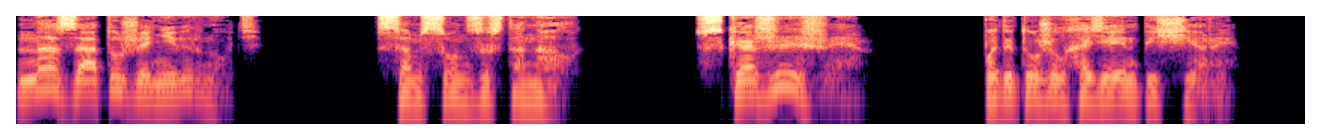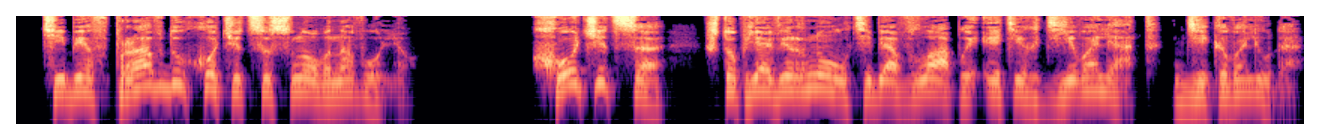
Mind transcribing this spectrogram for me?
назад уже не вернуть. Самсон застонал. «Скажи же», — подытожил хозяин пещеры, — «тебе вправду хочется снова на волю? Хочется, чтоб я вернул тебя в лапы этих дьяволят, дикого люда?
